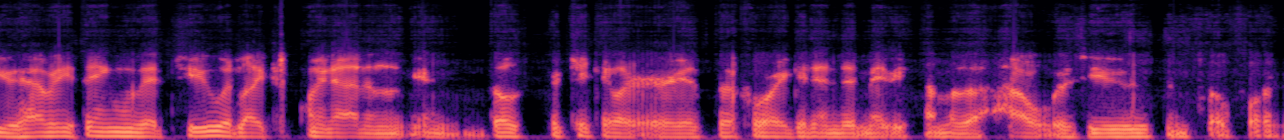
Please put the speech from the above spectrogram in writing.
do you have anything that you would like to point out in, in those particular areas before I get into maybe some of the how it was used and so forth?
